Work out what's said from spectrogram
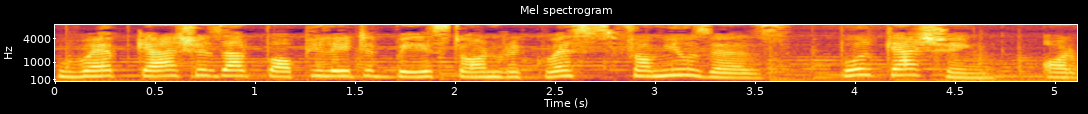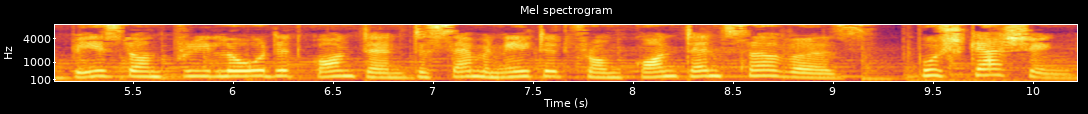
Web caches are populated based on requests from users pull caching, or based on preloaded content disseminated from content servers, push caching.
